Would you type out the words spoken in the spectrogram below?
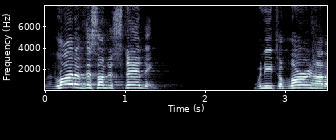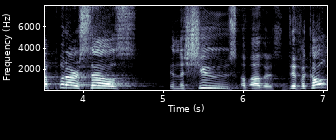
so, in light of this understanding, we need to learn how to put ourselves in the shoes of others. Difficult,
